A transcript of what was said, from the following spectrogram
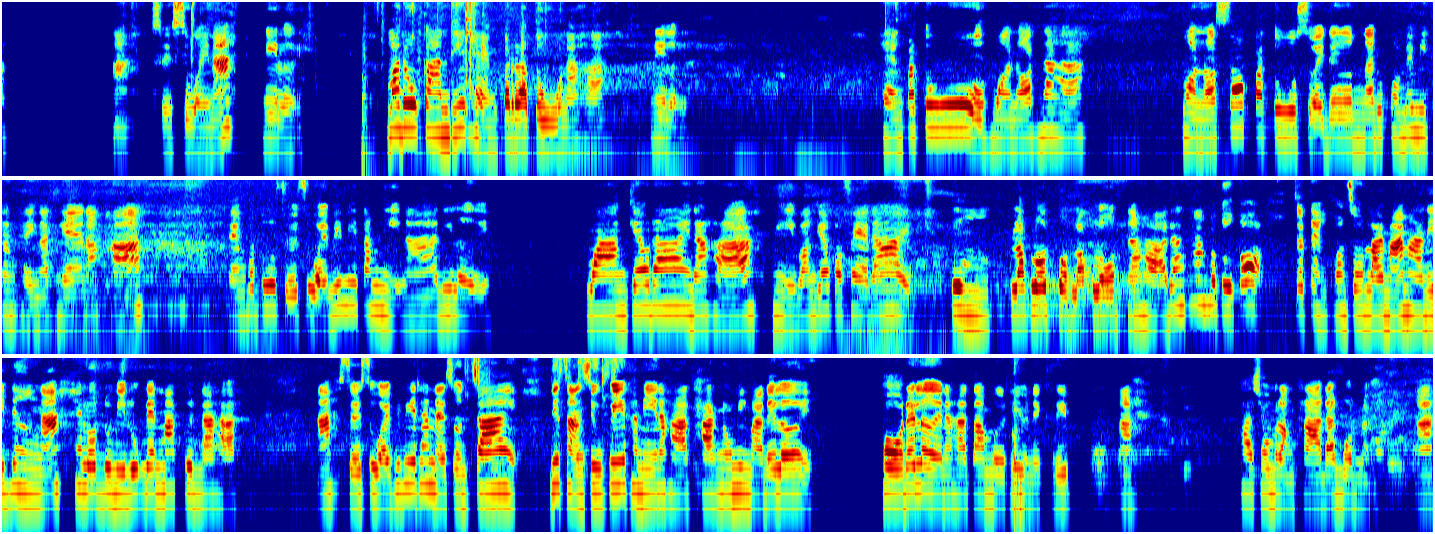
อะสวยๆนะ นี่เลย มาดูกันที่แผงประตูนะคะ นี่เลย แผงประตูหัวน็อตนะคะ หัวน็อตซอกประตูสวยเดิมนะ ทุกคนไม่มีการไขงัดแงะนะคะแผงประตูสวยๆไม่มีตำหนินะนี่เลย วางแก้วได้นะคะ นี่วางแก้วกาแฟได้ปุ่มล็อกรถปลดล็อกรถนะคะ ด้านข้างประตูก็จะแต่งคอนโซลลายไม้มานิดนึงนะ ให้รถดูมีลูกเล่นมากขึ้นนะคะอะสวยๆ พี่ๆ ท่านไหนสนใจนิสสันซิลฟี่คันนี้นะคะ ทักน้องมินมาได้เลย โทรได้เลยนะคะ ตามเบอร์ที่อยู่ในคลิปอะ พาชมหลังคาด้านบนหน่อยอะ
